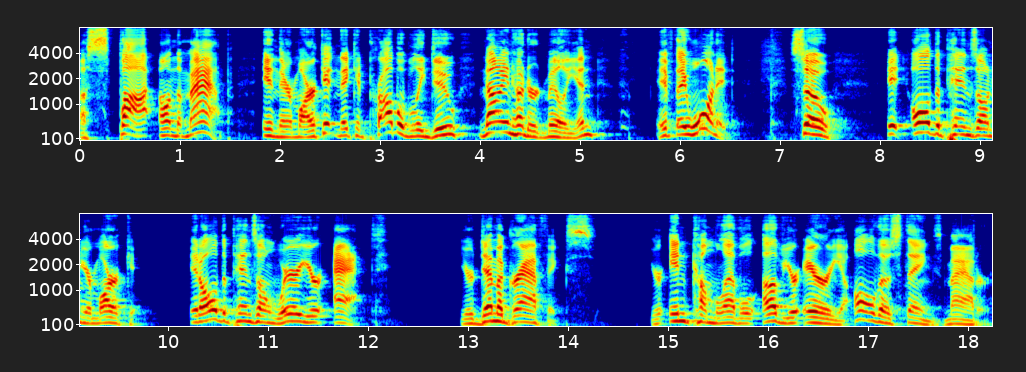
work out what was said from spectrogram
a spot on the map in their market, and they could probably do 900 million if they wanted. So it all depends on your market. It all depends on where you're at, your demographics, your income level of your area. All those things matter.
